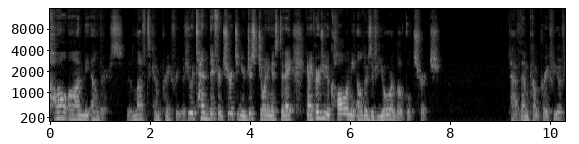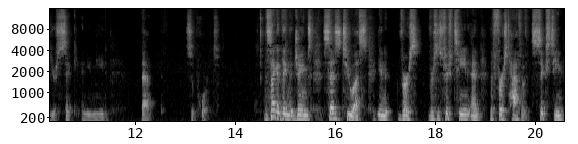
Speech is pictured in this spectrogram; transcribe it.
call on the elders. We'd love to come pray for you. If you attend a different church and you're just joining us today, can I encourage you to call on the elders of your local church to have them come pray for you if you're sick and you need that support. The second thing that James says to us in verse verses 15 and the first half of 16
